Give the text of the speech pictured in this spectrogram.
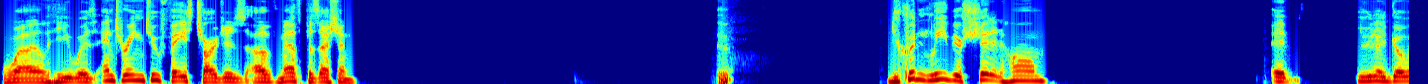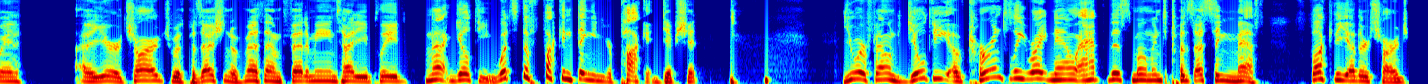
while he was entering to face charges of meth possession. You couldn't leave your shit at home. it you're gonna go in. Uh, you're charged with possession of methamphetamines. How do you plead? Not guilty. What's the fucking thing in your pocket, dipshit? You are found guilty of currently, right now, at this moment, possessing meth. Fuck the other charge.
